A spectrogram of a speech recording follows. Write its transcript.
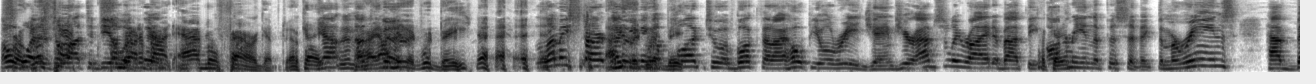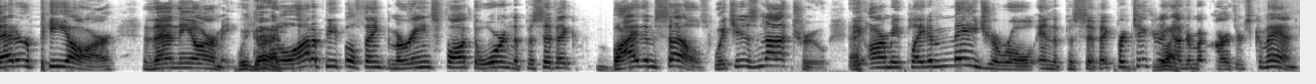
Oh so boy, there's a lot to deal with. about Admiral Farragut, okay? Yeah, that's I, good. I knew it would be. Let me start by giving a be. plug to a book that I hope you'll read, James. You're absolutely right about the Okay. Army in the Pacific. The Marines have better PR than the Army. We good. And a lot of people think the Marines fought the war in the Pacific by themselves, which is not true. The eh. Army played a major role in the Pacific, particularly Right. under MacArthur's command.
